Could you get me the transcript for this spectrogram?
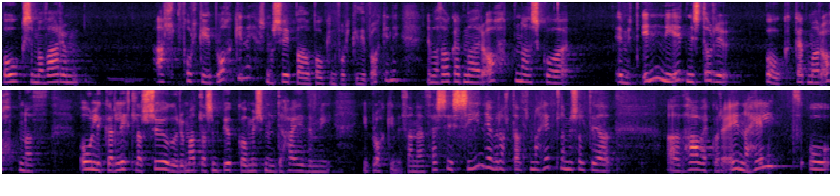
bók sem að var um allt fólkið í blokkinni, svona svipað á bókinu fólkið í blokkinni, nema þá gæti maður opnað sko, einmitt inn í einni stóri bók, gæti maður opnað ólíkar litlar sögur um alla sem bygga á mismundi hæðum í, í blokkinni. Þannig að þessi sín hefur alltaf heilla mig svolítið að, að hafa eitthvað eina heild og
